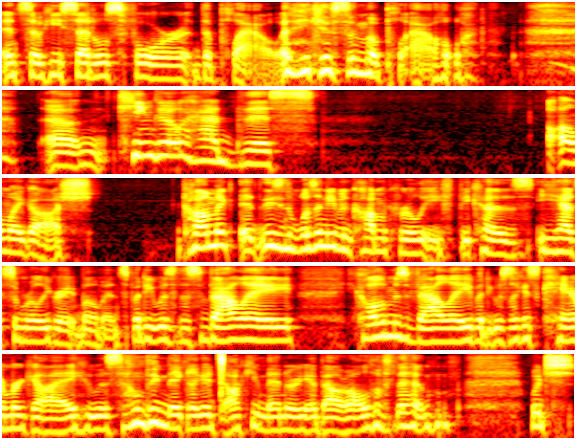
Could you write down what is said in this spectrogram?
and so he settles for the plow, and he gives them a plow. Um, Kingo had this. Oh my gosh comic it wasn't even comic relief because he had some really great moments but he was this valet he called him his valet but he was like his camera guy who was helping make like a documentary about all of them which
